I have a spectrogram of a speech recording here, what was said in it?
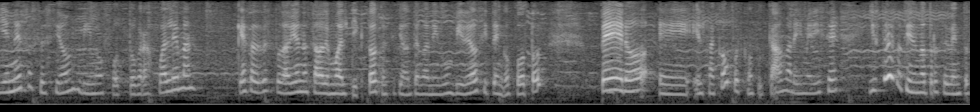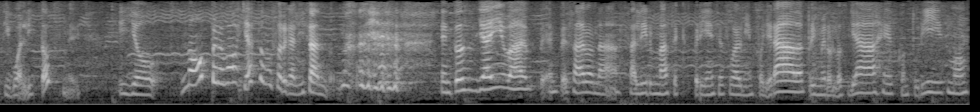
Y en esa sesión vino un fotógrafo alemán, que esa vez todavía no estaba de moda el TikTok, así que no tengo ningún video, sí tengo fotos pero eh, él sacó pues con su cámara y me dice, ¿y ustedes no tienen otros eventos igualitos? Me dice. Y yo, no, pero ya estamos organizando. Entonces ya iba, empezaron a salir más experiencias bien Pollerada, primero los viajes con turismo,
